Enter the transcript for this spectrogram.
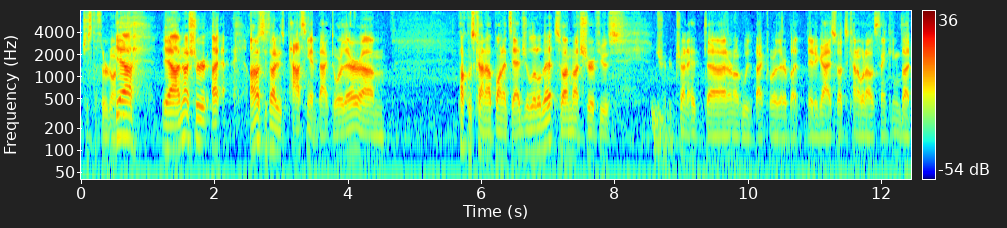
just the third one. Yeah, yeah. I'm not sure. I honestly thought he was passing it back door there. Um, puck was kind of up on its edge a little bit, so I'm not sure if he was tr- trying to hit. Uh, I don't know who was back door there, but they had a guy, so that's kind of what I was thinking. But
